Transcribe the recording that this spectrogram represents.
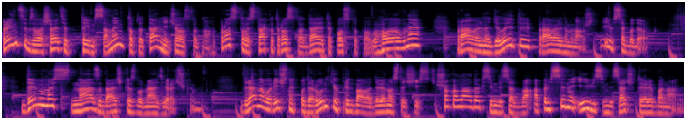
Принцип залишається тим самим, тобто там нічого складного. Просто ось так от розкладаєте поступово. Головне правильно ділити, правильно множити. І все буде ок. Дивимось на задачки з двома зірочками. Для новорічних подарунків придбали 96 шоколадок, 72 апельсини і 84 банани.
